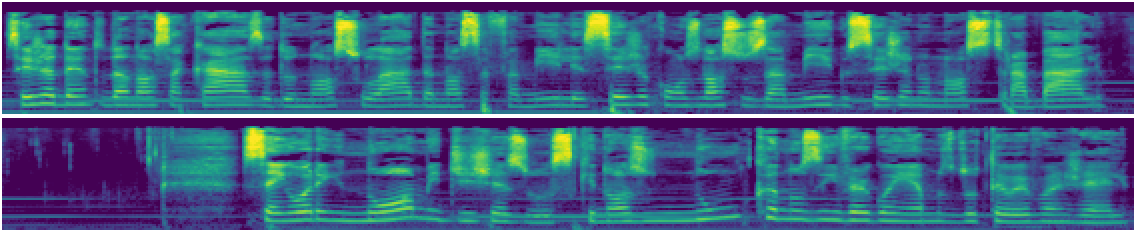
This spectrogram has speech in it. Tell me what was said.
Seja dentro da nossa casa, do nosso lar, da nossa família, seja com os nossos amigos, seja no nosso trabalho. Senhor, em nome de Jesus, que nós nunca nos envergonhemos do teu evangelho,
